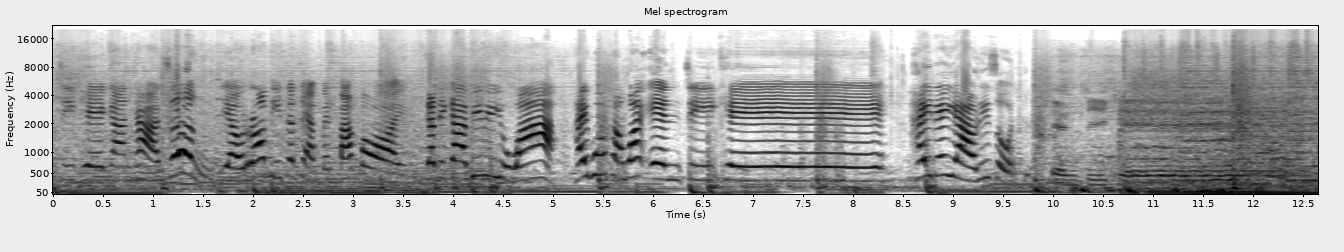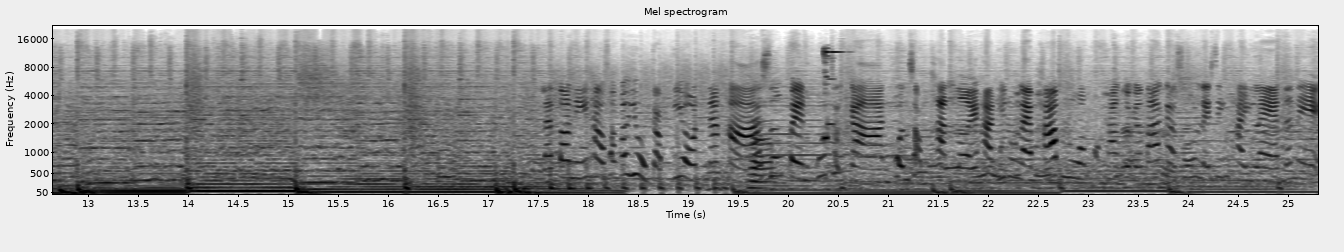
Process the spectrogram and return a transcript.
NGK กันค่ะซึ่งเดี๋ยวรอบนี้จะแจกเป็นปาร์บอยกติกาพี่มีอยู่ว่าให้พูดคำว่า NGK าวที่สุด NGK g a z o Racing Thailand นั่นเอง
